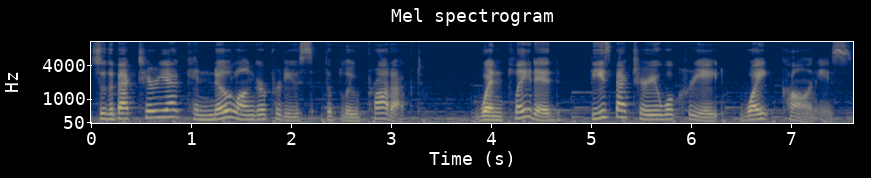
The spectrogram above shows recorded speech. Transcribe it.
so the bacteria can no longer produce the blue product. When plated, these bacteria will create white colonies.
